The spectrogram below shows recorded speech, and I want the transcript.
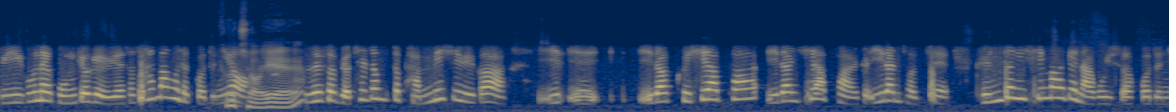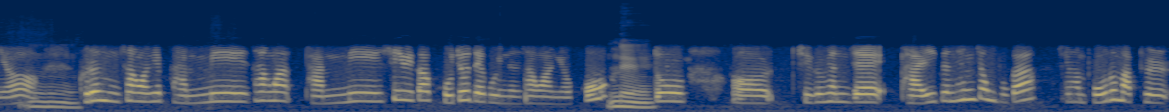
미군의 공격에 의해서 사망을 했거든요. 그렇죠. 예. 그래서 며칠 전부터 반미 시위가 이, 이, 이라크 시아파, 이란 시아파, 그러니까 이란 전체 굉장히 심하게 나고 있었거든요. 음. 그런 상황에 반미 상황, 반미 시위가 고조되고 있는 상황이었고, 네. 또, 어, 지금 현재 바이든 행정부가 한 보름 앞을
